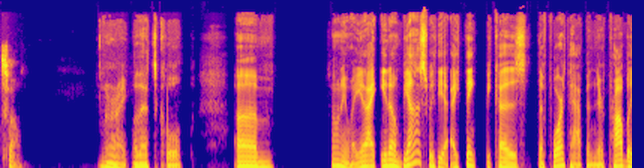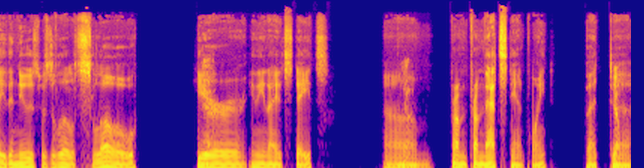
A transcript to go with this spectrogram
So All right. Well, that's cool. Um, so anyway, you know, I, you know, be honest with you, I think because the fourth happened, there probably the news was a little slow here in the United States, um, from from that standpoint. But Yep. uh,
